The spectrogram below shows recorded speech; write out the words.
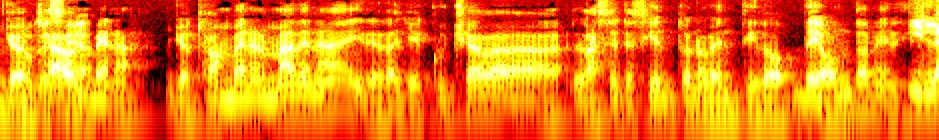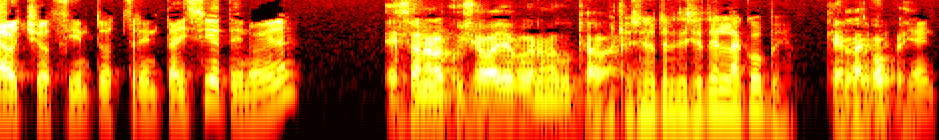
Yo estaba, en Bena- yo estaba en Benalmádena y desde allí escuchaba la 792 de onda media. Y la 837, ¿no era? Esa no la escuchaba yo porque no me gustaba, 837 en la COPE. que es la COPE.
